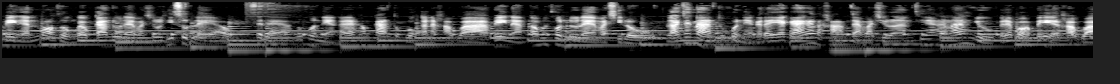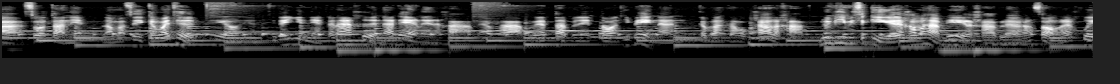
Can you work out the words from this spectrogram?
เพลงนั้นเหมาะสมกับการดูแลมาชิโร่ที่สุดแล้ว เสร็จแล้วทุกคนเนี่ยก็ได้ทำการตกลงกันนะครับว่าเพลงนั้นต้องเป็นคนดูแลมาชิโร่หลังจากนั้นทุกคนเนี่ยก็ได้แยกย้ายกันละครับแต่มาชิโร่นั้นที่นั่งนั่งอยู่ก็ได้บอกกับพระเอกครับว่าโซตันเนี่ยเรามาสนิทกันไว้เถอะพระเอกเราเนี่ยที่ได้ยินเนี่ยก็น้าเขินหน้าแดงเลยนะครับแล้วภาพก็ได้ตัดไปในตอนที่พระเอกนั้นกำลังทำกับข้าวละครับรุ่นพี่มิสกิก็ได้เข้ามาหาพระเอกละครับ แล้วทั้งสองก็ได้คุย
